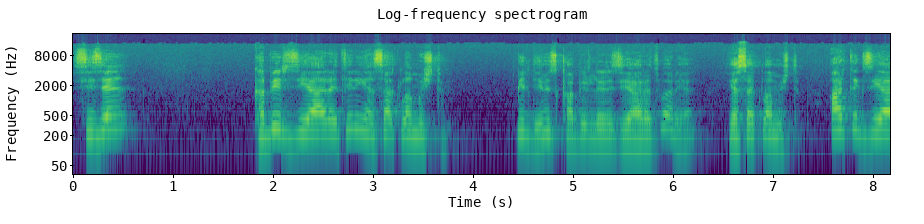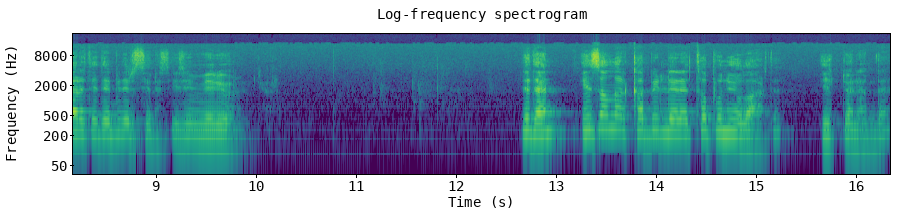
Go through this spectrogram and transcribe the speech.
size kabir ziyaretini yasaklamıştım. Bildiğimiz kabirleri ziyaret var ya yasaklamıştım. Artık ziyaret edebilirsiniz. izin veriyorum. Neden? İnsanlar kabirlere tapınıyorlardı ilk dönemde.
